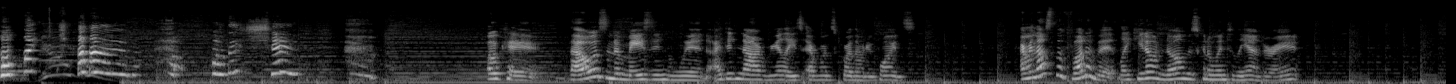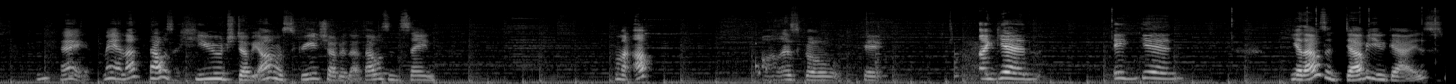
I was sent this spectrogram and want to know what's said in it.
Oh my god! Holy shit! Okay, that was an amazing win. I did not realize everyone scored that many points. I mean, that's the fun of it. Like, you don't know who's gonna win till the end, right? Okay. Man, that, that was a huge W. I almost screenshotted that. That was insane. Come on, up! Oh, let's go. Okay. Again. Again. Yeah, that was a W, guys.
